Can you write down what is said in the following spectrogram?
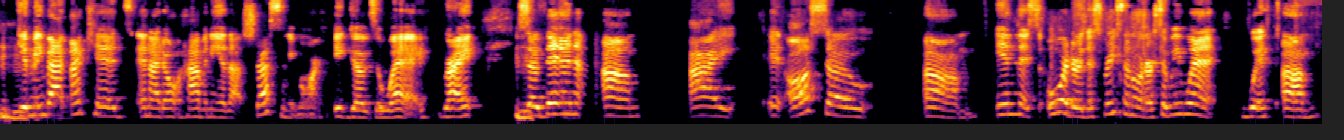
mm-hmm. give me back my kids and i don't have any of that stress anymore it goes away right mm-hmm. so then um i it also um in this order this recent order so we went with um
